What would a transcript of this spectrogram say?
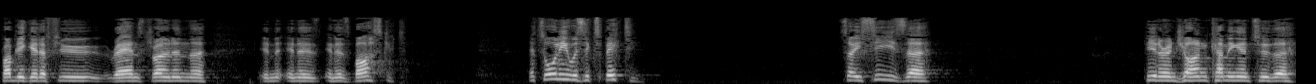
probably get a few rands thrown in, the, in, in, his, in his basket. That's all he was expecting. So he sees uh, Peter and John coming into the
